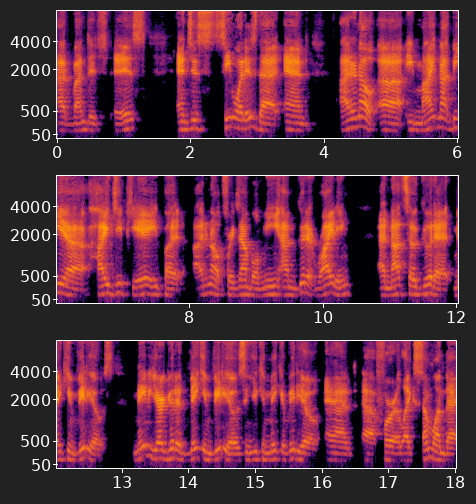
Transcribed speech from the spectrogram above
advantage is and just see what is that. And i don't know uh, it might not be a high gpa but i don't know for example me i'm good at writing and not so good at making videos. Maybe you're good at making videos and you can make a video and uh, for like someone that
